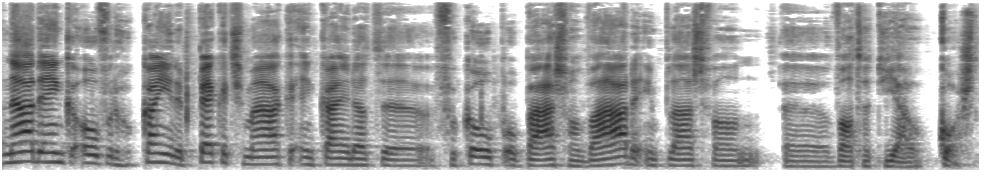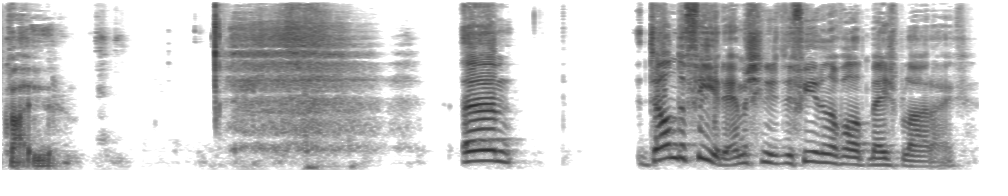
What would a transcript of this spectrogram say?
nadenken over hoe kan je een package maken en kan je dat verkopen op basis van waarde in plaats van wat het jou kost qua uren. Um, dan de vierde, en misschien is de vierde nog wel het meest belangrijk.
